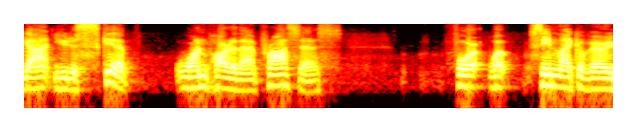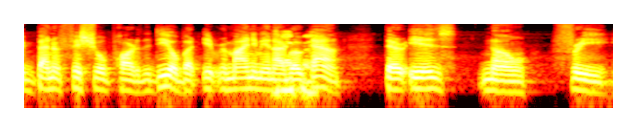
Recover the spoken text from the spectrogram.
got you to skip one part of that process for what seemed like a very beneficial part of the deal. But it reminded me, and I wrote down there is no free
